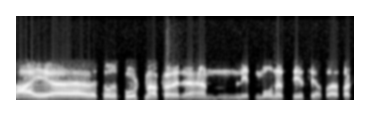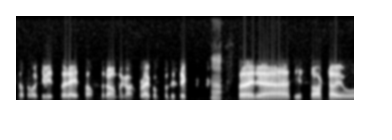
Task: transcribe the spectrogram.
Nei, uh, hvis du hadde spurt meg for en liten måneds tid siden, så hadde jeg sagt at det var ikke vits å reise Amsterdam engang, for det kom til å bli stygt. Ja. For uh, de starta jo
